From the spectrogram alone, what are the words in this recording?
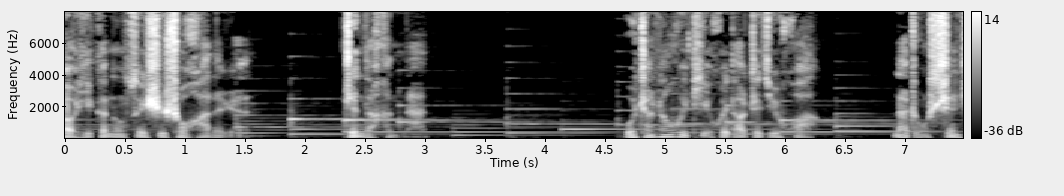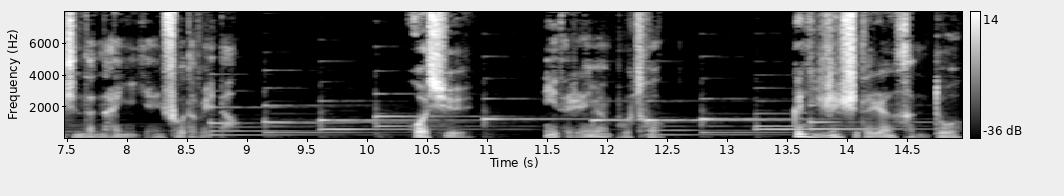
找一个能随时说话的人，真的很难。我常常会体会到这句话，那种深深的难以言说的味道。或许，你的人缘不错，跟你认识的人很多，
